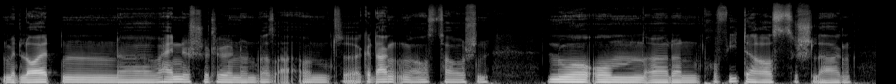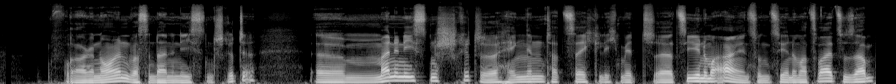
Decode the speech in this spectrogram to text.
mit Leuten äh, Hände schütteln und was und äh, Gedanken austauschen, nur um äh, dann Profit daraus zu schlagen. Frage 9, was sind deine nächsten Schritte? Ähm, meine nächsten Schritte hängen tatsächlich mit äh, Ziel Nummer 1 und Ziel Nummer 2 zusammen,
